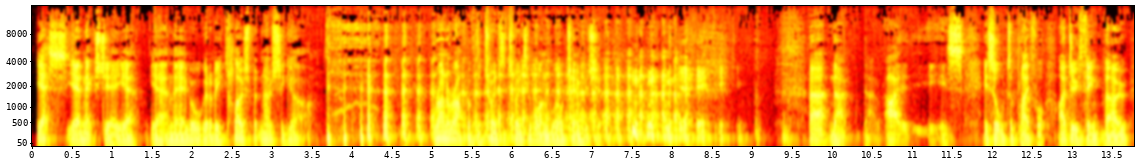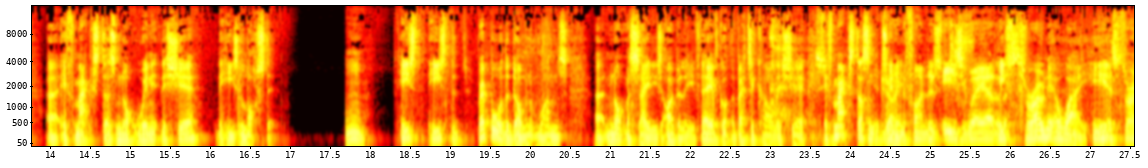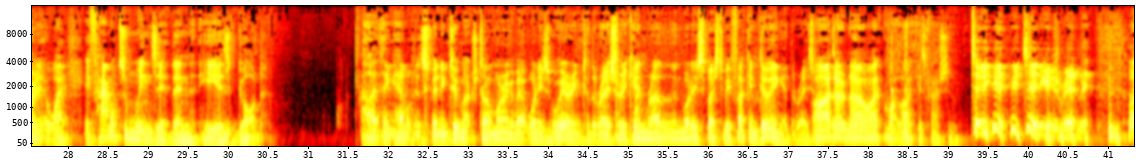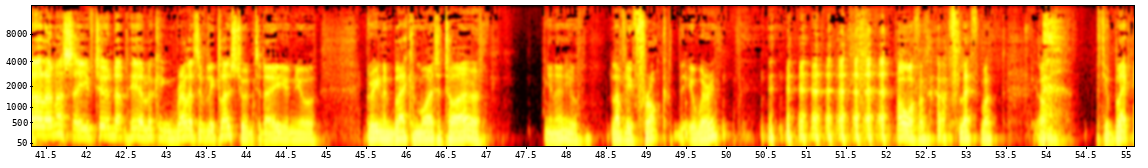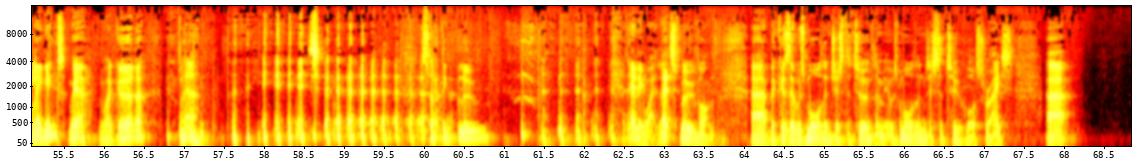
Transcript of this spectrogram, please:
Yes, yeah, next year, yeah, yeah, and they're all going to be close but no cigar. Runner up of the 2021 World Championship. uh, no, no, I, it's it's all to play for. I do think though, uh, if Max does not win it this year, that he's lost it. He's he's the Red Bull are the dominant ones, uh, not Mercedes. I believe they have got the better car this year. If Max doesn't win Trying it, to find an easy way out of He's this. thrown it away. He has thrown it away. If Hamilton wins it, then he is God. I think Hamilton's spending too much time worrying about what he's wearing to the race weekend rather than what he's supposed to be fucking doing at the race weekend. I don't know. I quite like his fashion. Do you? Do you really? well, I must say you've turned up here looking relatively close to him today in your green and black and white attire. You know your lovely frock that you're wearing Oh, I've, I've left my oh, with your black leggings. yeah my girder. Yeah. Something blue. anyway, let's move on uh, because there was more than just the two of them. It was more than just a two horse race. Uh,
